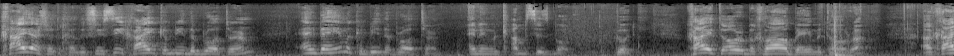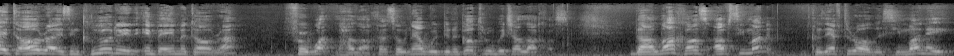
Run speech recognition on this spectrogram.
Chaya Shetachelu. So you see, Chaya can be the broad term, and Behemoth can be the broad term, and it encompasses both. Good. Chaya Torah B'chlal Behemoth Torah. A Chaya Torah is included in Behemoth Torah for what halacha? So now we're going to go through which halachas. The halachas of simanim. Because after all, the simane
